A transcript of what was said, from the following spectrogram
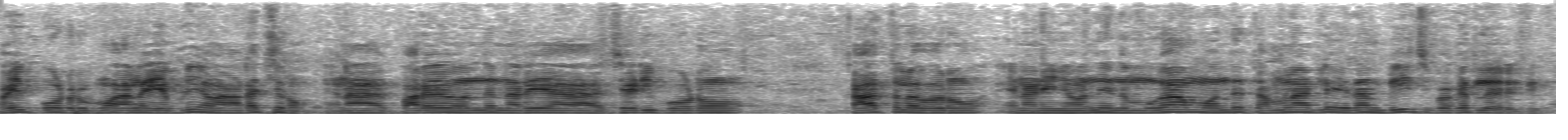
பைப் போட்டிருப்போம் அதெல்லாம் எப்படியும் அடைச்சிரும். ஏன்னா பறவை வந்து நிறையா செடி போடும் காற்றுல வரும். ஏன்னா நீங்கள் வந்து இந்த முகாம் வந்து தமிழ்நாட்டிலே தான் பீச் பக்கத்தில் இருக்குது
